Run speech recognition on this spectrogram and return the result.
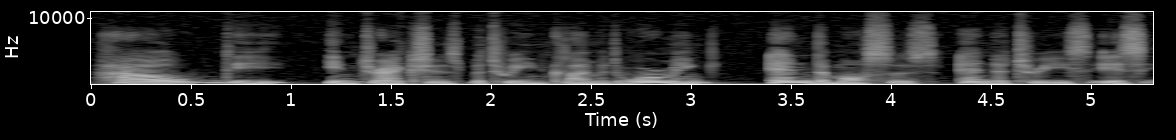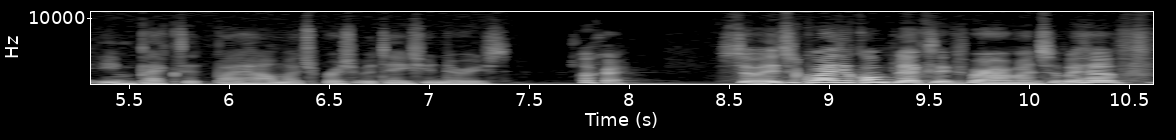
how the interactions between climate warming and the mosses and the trees is impacted by how much precipitation there is. Okay. So it's quite a complex experiment. So we have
